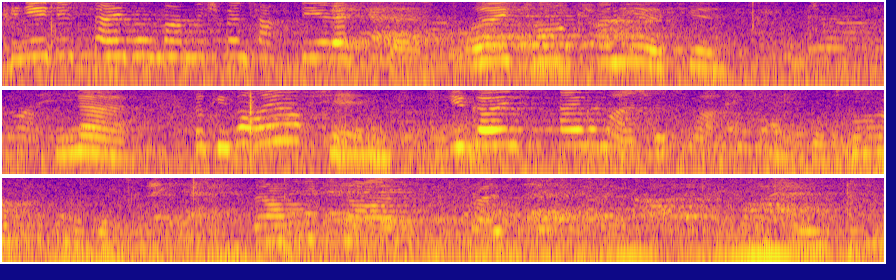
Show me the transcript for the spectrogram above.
Can you do stable management after your lesson? Well, you can't, can you, if you... No. Look, if I have him, you go into stable management tomorrow? Tomorrow. Then I'll keep an eye on Rosie.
